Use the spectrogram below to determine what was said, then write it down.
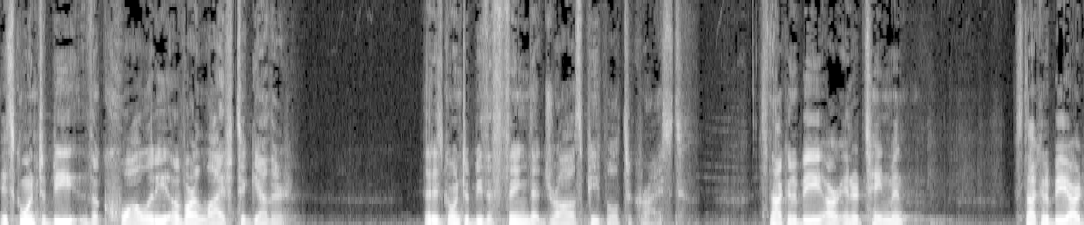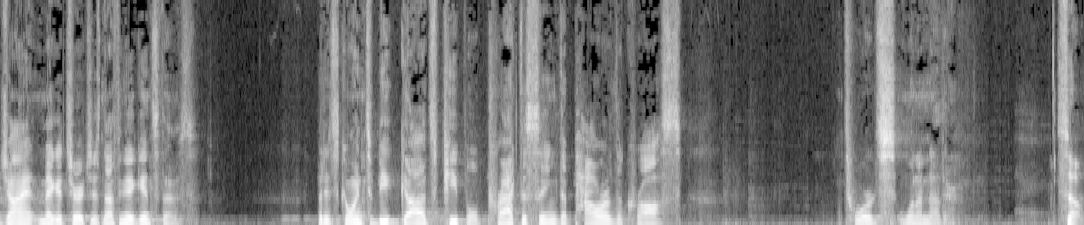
it's going to be the quality of our life together that is going to be the thing that draws people to Christ. It's not going to be our entertainment. It's not going to be our giant megachurches, nothing against those. But it's going to be God's people practicing the power of the cross towards one another. So,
